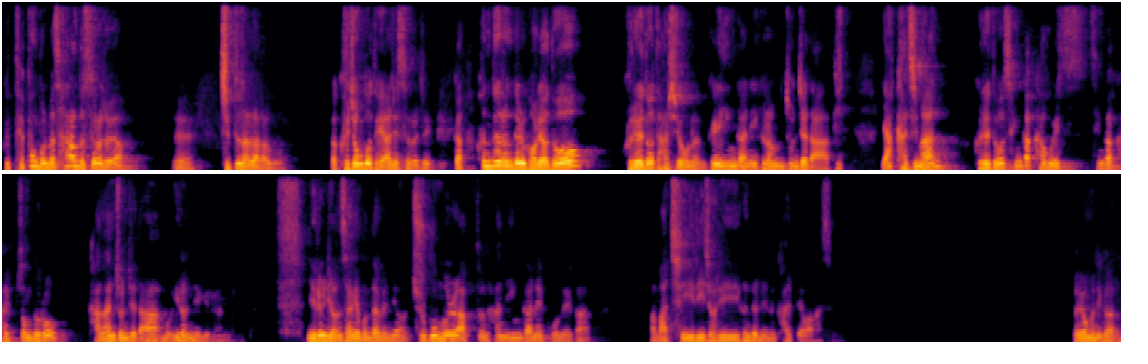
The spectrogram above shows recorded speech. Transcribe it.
그 태풍 불면 사람도 쓰러져요. 네. 집도 날아가고. 그러니까 그 정도 돼야지 쓰러지. 그러니까 흔들흔들 거려도 그래도 다시 오는 그 인간이 그런 존재다. 약하지만 그래도 생각하고 있, 생각할 정도로 강한 존재다. 뭐 이런 얘기를 하는 겁니다. 이를 연상해 본다면요. 죽음을 앞둔 한 인간의 고뇌가 마치 이리저리 흔들리는 갈대와 같습니다. 저희 어머니가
